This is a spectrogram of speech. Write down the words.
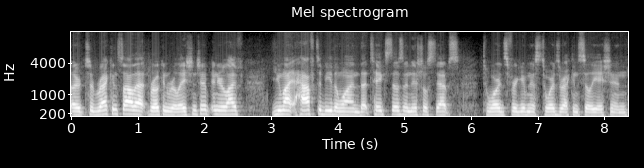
or to reconcile that broken relationship in your life, you might have to be the one that takes those initial steps towards forgiveness, towards reconciliation.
